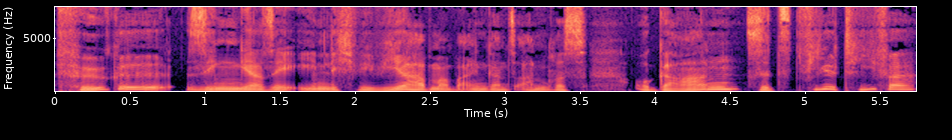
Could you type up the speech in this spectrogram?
Vögel singen ja sehr ähnlich wie wir, haben aber ein ganz anderes Organ, sitzt viel tiefer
